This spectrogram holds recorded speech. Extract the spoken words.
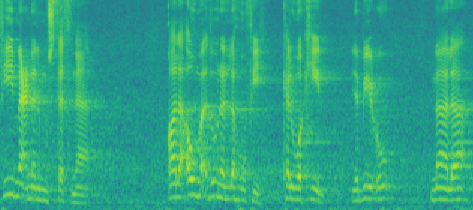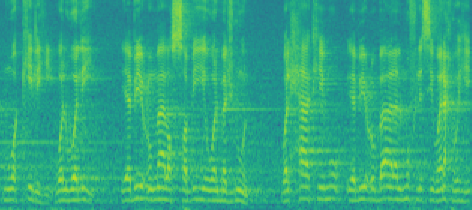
في معنى المستثنى. قال أو مأذونا له فيه كالوكيل يبيع مال موكله والولي يبيع مال الصبي والمجنون والحاكم يبيع بال المفلس ونحوه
